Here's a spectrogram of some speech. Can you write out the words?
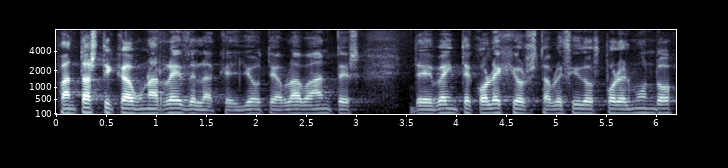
fantástica, una red de la que yo te hablaba antes, de 20 colegios establecidos por el mundo,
